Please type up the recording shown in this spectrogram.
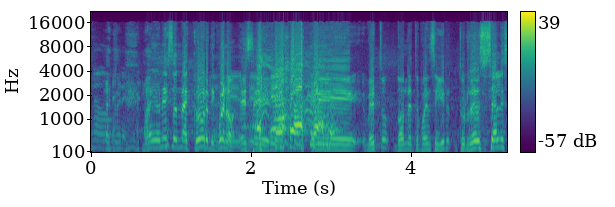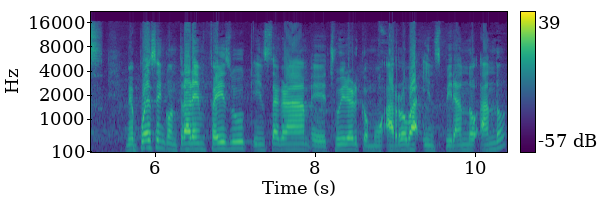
No, hombre. Mayonesa McCordy. Bueno, Sí, sí. este, eh, Beto, ¿dónde te pueden seguir? ¿Tus redes sociales? Me puedes encontrar en Facebook, Instagram, eh, Twitter como arroba inspirando ando,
